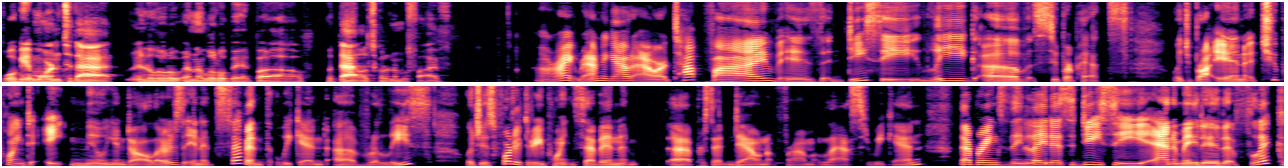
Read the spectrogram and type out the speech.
we'll get more into that in a little in a little bit. But uh, with that, let's go to number five. All right, rounding out our top five is DC League of Super Pets, which brought in $2.8 million in its seventh weekend of release, which is 43.7 uh, percent down from last weekend. That brings the latest DC animated flick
